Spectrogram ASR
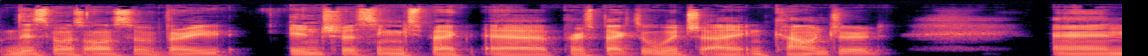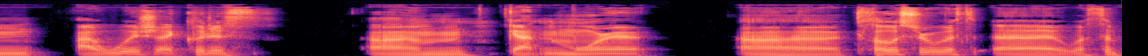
this was also a very interesting expect, uh, perspective which i encountered and i wish i could have um, gotten more uh, closer with uh, with the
